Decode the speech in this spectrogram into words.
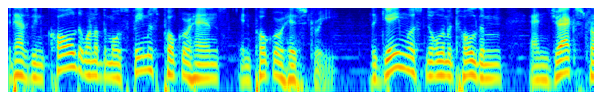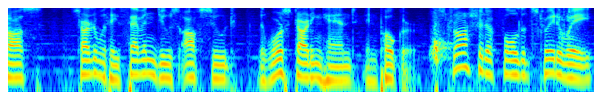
It has been called one of the most famous poker hands in poker history. The game was No Limit Hold'em and Jack Strauss started with a 7 deuce offsuit, the worst starting hand in poker. Strauss should have folded straight away,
